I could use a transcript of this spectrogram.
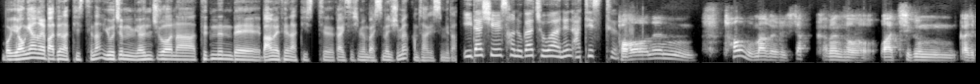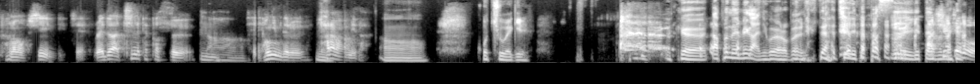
뭐 영향을 받은 아티스트나 요즘 연주어나 듣는데 마음에 드는 아티스트가 있으시면 말씀해 주시면 감사하겠습니다. 이다시엘 선우가 좋아하는 아티스트. 저는 처음 음악을 시작하면서 와 지금까지 변함없이 이제 Red Hot Chili Peppers 음. 아, 제 형님들을 예. 사랑합니다. 어, 고추 외길. 그 나쁜 의미가 아니고 여러분 Red Hot Chili Peppers이기 아, 때문에 실제로,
